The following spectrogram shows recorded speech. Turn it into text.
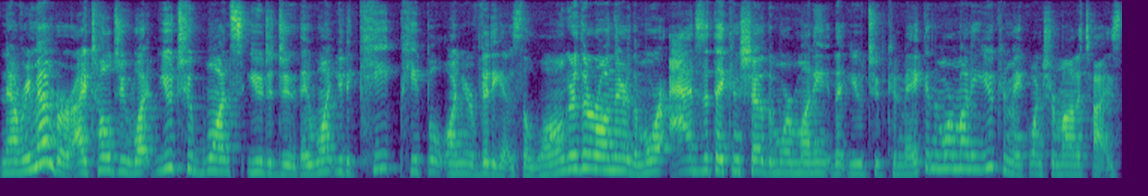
Now remember, I told you what YouTube wants you to do. They want you to keep people on your videos. The longer they're on there, the more ads that they can show, the more money that YouTube can make and the more money you can make once you're monetized.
